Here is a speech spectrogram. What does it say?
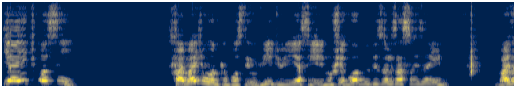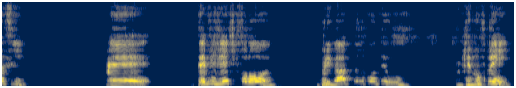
E aí, tipo assim, faz mais de um ano que eu postei o vídeo e assim, ele não chegou a mil visualizações ainda. Mas assim, é, teve gente que falou, obrigado pelo conteúdo, porque não tem.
